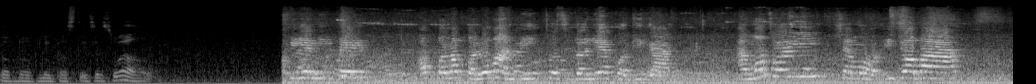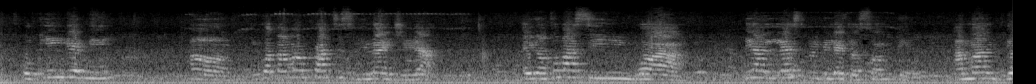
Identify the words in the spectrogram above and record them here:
governor of Lagos State as well. fi yé mi pé ọ̀pọ̀lọpọ̀ ló wà níbí tó ti lọ ilé ẹ̀kọ́ gíga àmọ́ torí ṣẹmọ̀ ìjọba kò kí ń yé mi um, nǹkan tá a máa ń practice ní nàìjíríà èèyàn tó bá sì wà bí a less privilege or something a máa ń gbé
